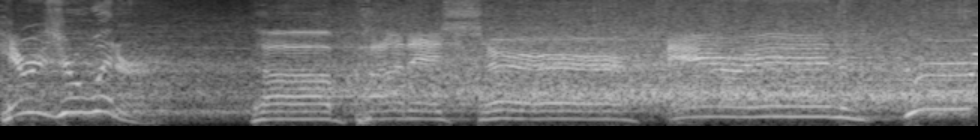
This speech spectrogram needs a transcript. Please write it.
Here is your winner, the Punisher, Aaron Greene.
